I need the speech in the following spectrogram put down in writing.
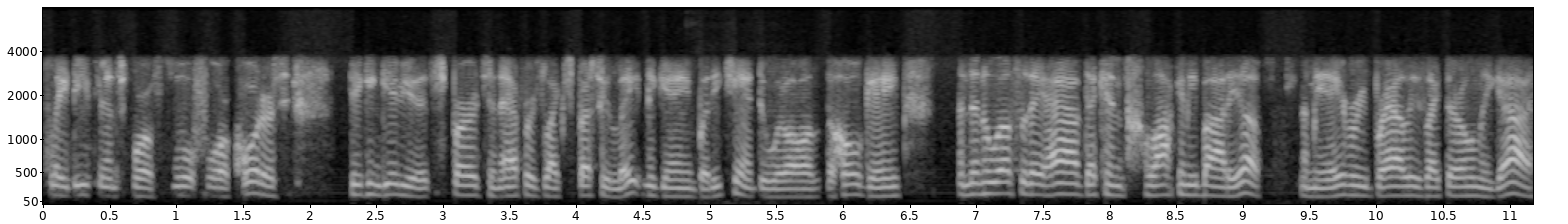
play defense for a full four quarters. He can give you spurts and efforts, like especially late in the game, but he can't do it all the whole game. And then who else do they have that can lock anybody up? I mean, Avery Bradley's like their only guy.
